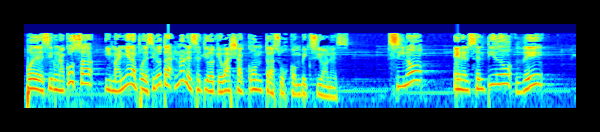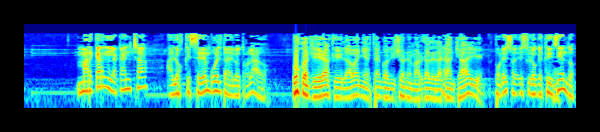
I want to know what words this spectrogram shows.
puede decir una cosa y mañana puede decir otra, no en el sentido de que vaya contra sus convicciones, sino en el sentido de marcarle la cancha a los que se den vuelta del otro lado. ¿Vos considerás que la baña está en condiciones de marcarle la No. cancha a alguien? Por eso es lo que estoy diciendo.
